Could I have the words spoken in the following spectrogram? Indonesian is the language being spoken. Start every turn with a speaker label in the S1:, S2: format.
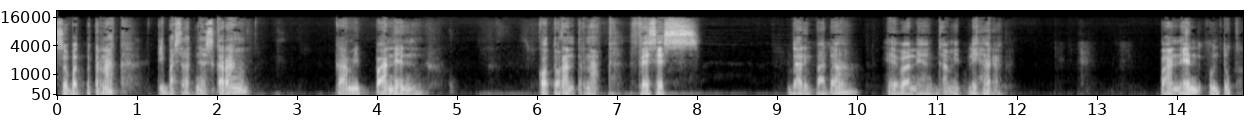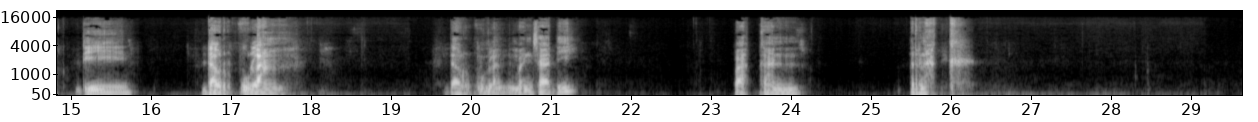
S1: Sobat peternak, tiba saatnya sekarang kami panen kotoran ternak, feses, daripada hewan yang kami pelihara. Panen untuk didaur ulang. Daur ulang menjadi pakan ternak.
